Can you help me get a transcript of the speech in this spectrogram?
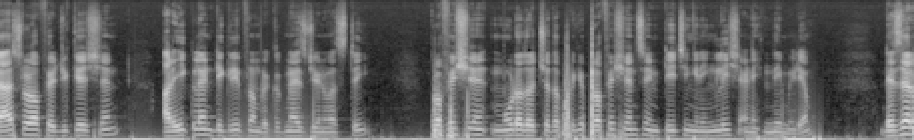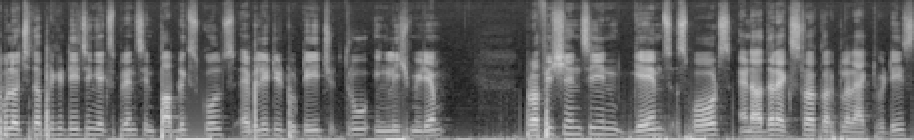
bachelor of education or equivalent degree from recognised university profession మూడోది వచ్చేటప్పటికి professions in teaching in English and Hindi medium desirable వచ్చేటప్పటికి teaching experience in public schools ability to teach through English medium proficiency in games sports and other extra curricular activities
